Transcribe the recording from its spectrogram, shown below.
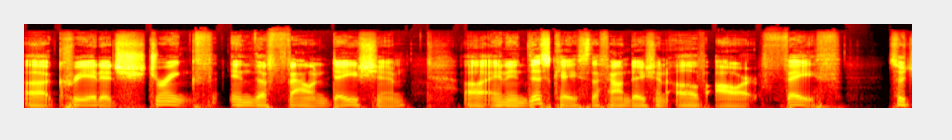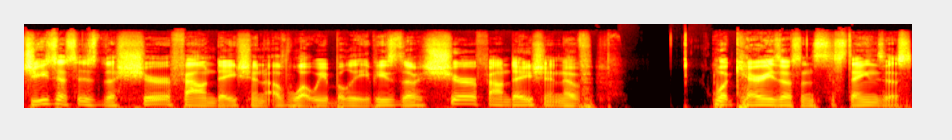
uh, created strength in the foundation. Uh, and in this case, the foundation of our faith. So Jesus is the sure foundation of what we believe. He's the sure foundation of what carries us and sustains us.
